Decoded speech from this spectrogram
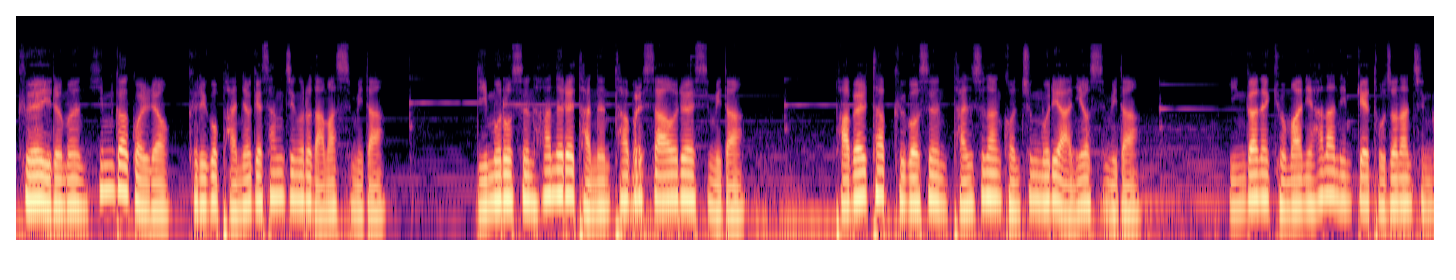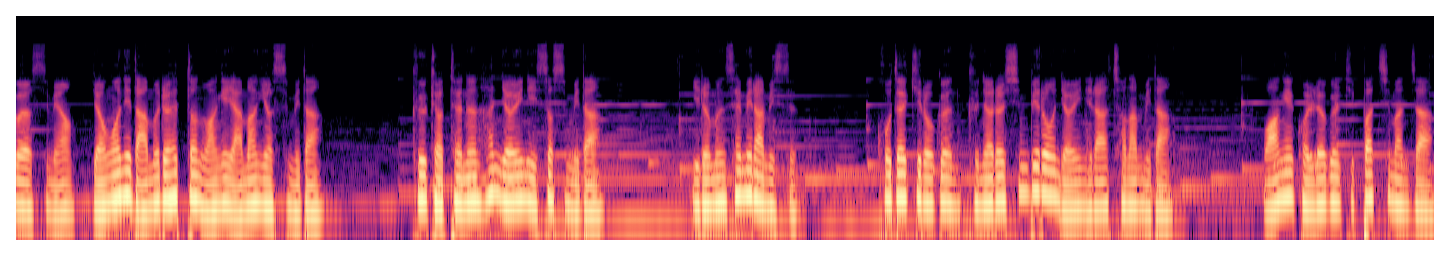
그의 이름은 힘과 권력 그리고 반역의 상징으로 남았습니다. 니무롯은 하늘에 닿는 탑을 쌓으려 했습니다. 바벨탑 그것은 단순한 건축물이 아니었습니다. 인간의 교만이 하나님께 도전한 증거였으며 영원히 남으려 했던 왕의 야망이었습니다. 그 곁에는 한 여인이 있었습니다. 이름은 세미라미스. 고대 기록은 그녀를 신비로운 여인이라 전합니다. 왕의 권력을 뒷받침한 자,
